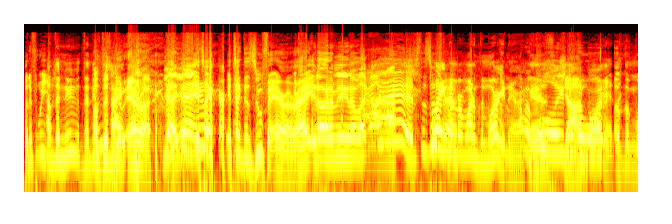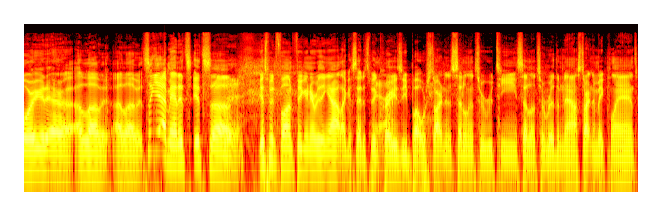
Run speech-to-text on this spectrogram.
But if we of the new the new of the site. new era, yeah, yeah, it's like era. it's like the Zuffa era, right? You know what I mean? I'm like, oh yeah, it's the Zuffa. Employee number one of the Morgan era. I'm employee number one Morgan. of the Morgan era. I love it. I love it. So yeah, man, it's it's uh it's been fun figuring everything out. Like I said, it's been Yeah. crazy, but we're starting to settle into a routine, settle into a rhythm now, starting to make plans.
